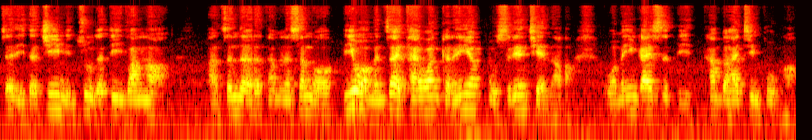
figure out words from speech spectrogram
这里的居民住的地方啊，啊，真的他们的生活比我们在台湾可能要五十年前啊，我们应该是比他们都还进步哈、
